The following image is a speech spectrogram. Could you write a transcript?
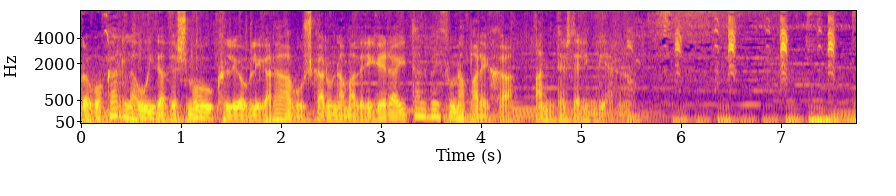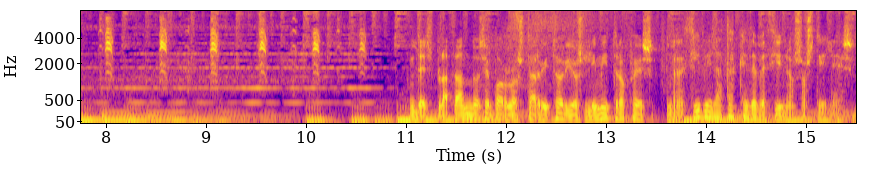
Provocar la huida de Smoke le obligará a buscar una madriguera y tal vez una pareja antes del invierno. Desplazándose por los territorios limítrofes, recibe el ataque de vecinos hostiles.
